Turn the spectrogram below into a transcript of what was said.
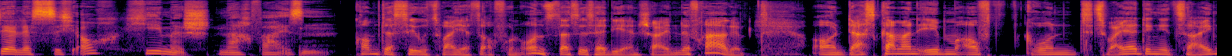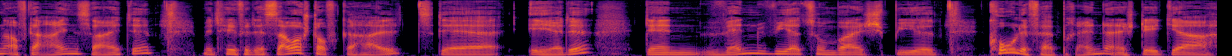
der lässt sich auch chemisch nachweisen. Kommt das CO2 jetzt auch von uns? Das ist ja die entscheidende Frage. Und das kann man eben aufgrund zweier Dinge zeigen. Auf der einen Seite mit Hilfe des Sauerstoffgehalts der Erde, denn wenn wir zum Beispiel Kohle verbrennen, dann entsteht ja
